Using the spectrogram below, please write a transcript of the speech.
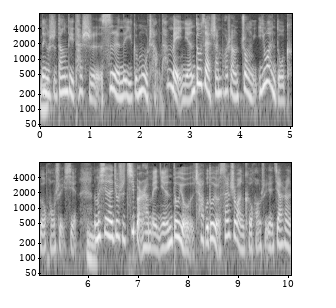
那个是当地它是私人的一个牧场，它每年都在山坡上种一万多棵黄水仙。那么现在就是基本上。每年都有差不多有三十万棵黄水仙，加上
